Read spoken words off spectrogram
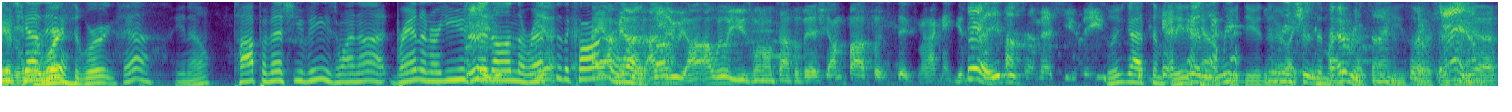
do what you if If it gotta it do. works, it works. Yeah. You know? Top of SUVs, why not? Brandon, are you using Yeah, it on the rest Yeah. of the car Hey, I or mean, what? I, I do. I, I will use one on top of SUV. I'm five foot six, man. I can't get Yeah, you top just- of SUV. So we've got some fleet accounts we do that are like semi trucks we everything. like, damn. Yeah.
